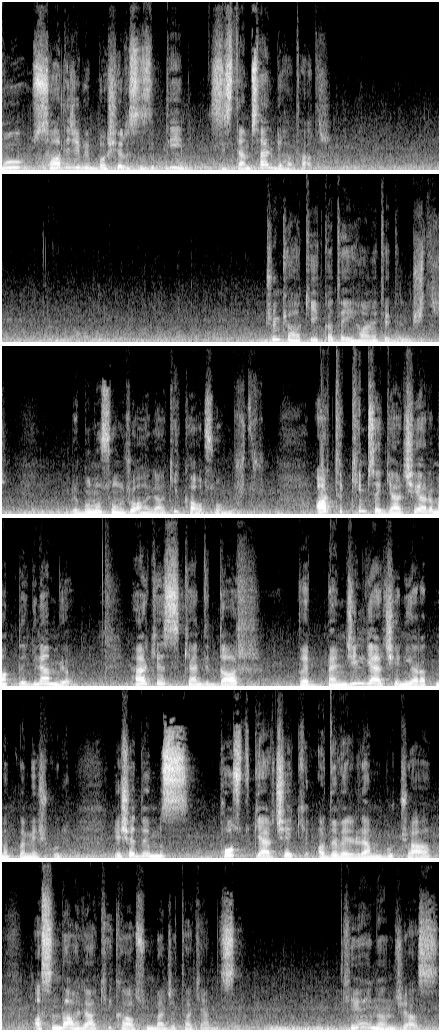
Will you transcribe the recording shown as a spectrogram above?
Bu sadece bir başarısızlık değil, sistemsel bir hatadır. Çünkü hakikate ihanet edilmiştir ve bunun sonucu ahlaki kaos olmuştur. Artık kimse gerçeği aramakla ilgilenmiyor. Herkes kendi dar ve bencil gerçeğini yaratmakla meşgul. Yaşadığımız post gerçek adı verilen bu çağ aslında ahlaki kaosun bence ta kendisi. Kime inanacağız?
